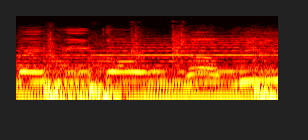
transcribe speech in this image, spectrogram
baby, go to me.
